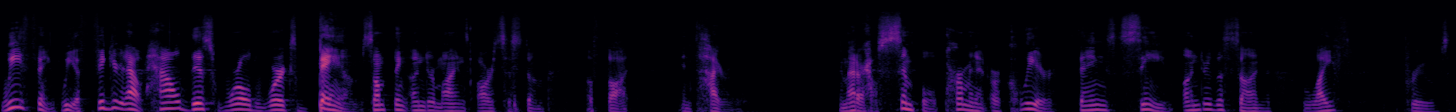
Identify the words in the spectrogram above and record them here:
we think we have figured out how this world works, bam, something undermines our system of thought entirely. No matter how simple, permanent, or clear things seem under the sun, life proves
